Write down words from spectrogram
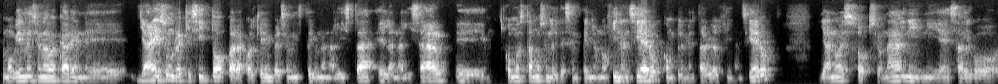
Como bien mencionaba Karen, eh, ya es un requisito para cualquier inversionista y un analista el analizar eh, cómo estamos en el desempeño no financiero, complementario al financiero. Ya no es opcional ni, ni es algo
